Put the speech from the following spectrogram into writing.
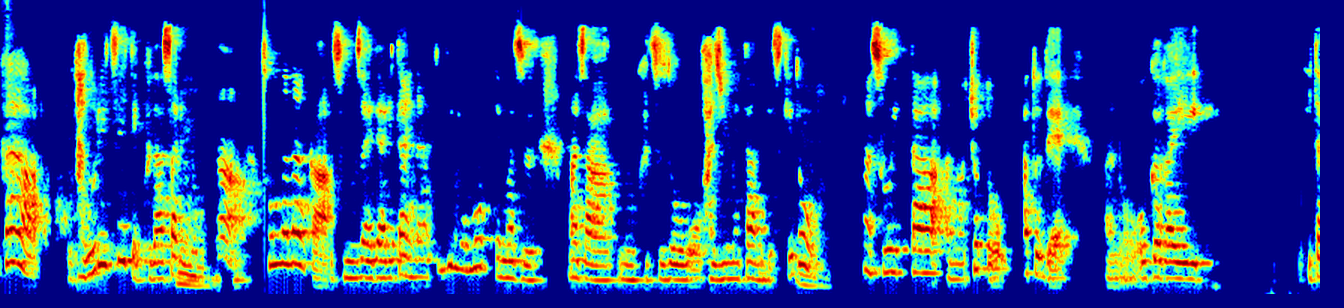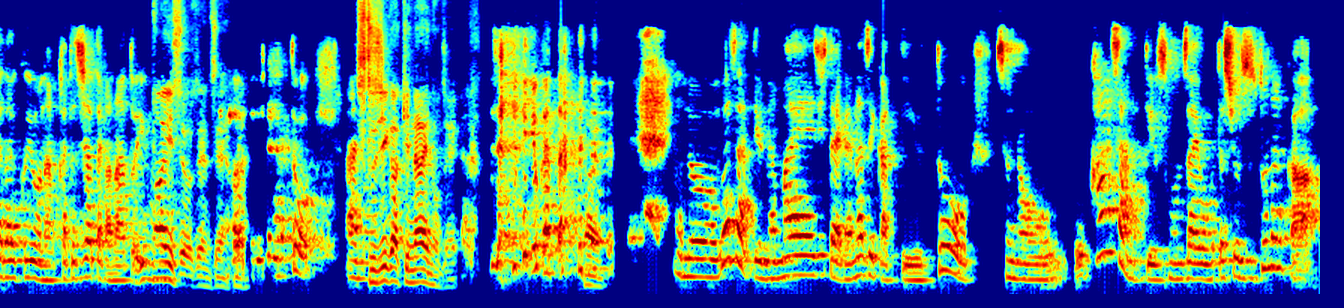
が、たどり着いてくださるような、うん、そんななんか存在でありたいなというふうに思って、まず、マザーの活動を始めたんですけど、うん、まあそういった、あの、ちょっと後で、あの、お伺いいただくような形だったかなという。あ、いいですよ、全然。はい、とあの筋書きないので。よかった。はい、あの、ワザっていう名前自体がなぜかっていうと、その、お母さんっていう存在を私はずっとなんか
